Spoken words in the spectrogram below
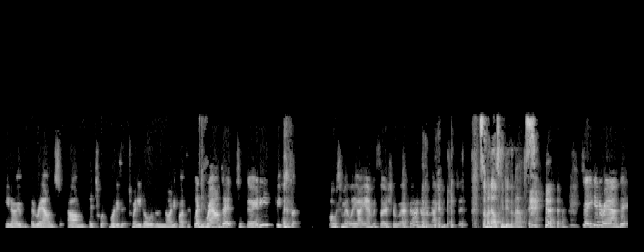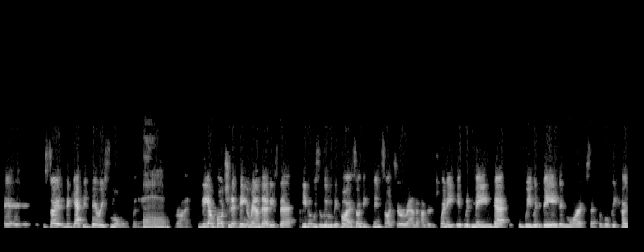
you know, around, um, tw- what is it, $20.95. Let's yeah. round it to 30 because ultimately I am a social worker, not a mathematician. Someone else can do the maths. so you get around so the gap is very small for them, mm. right? The unfortunate thing around that is that if it was a little bit higher, so I think ClinPsychs are around 120, it would mean that we would be even more accessible because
